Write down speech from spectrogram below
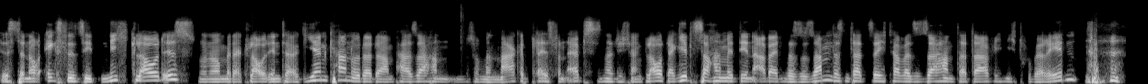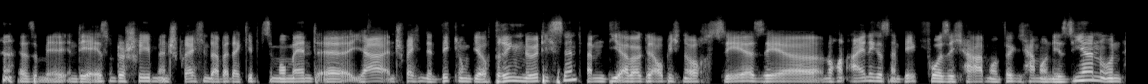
das dann auch explizit nicht Cloud ist, sondern mit der Cloud interagieren kann oder da ein paar Sachen, so ein Marketplace von Apps ist natürlich dann Cloud. Da gibt es Sachen, mit denen arbeiten wir zusammen. Das sind tatsächlich teilweise Sachen, da darf ich nicht drüber reden. also mir NDAs unterschrieben entsprechend, aber da gibt es im Moment äh, ja entsprechende Entwicklungen, die auch dringend nötig sind, ähm, die aber, glaube ich, noch sehr, sehr, noch einiges an Weg vor sich haben und wirklich harmonisieren und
